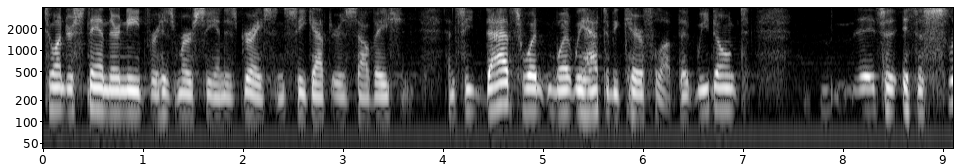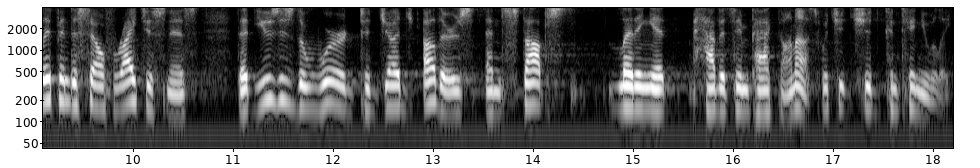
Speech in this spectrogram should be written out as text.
to understand their need for His mercy and His grace and seek after His salvation. And see, that's what, what we have to be careful of, that we don't, it's a, it's a slip into self righteousness that uses the word to judge others and stops letting it have its impact on us, which it should continually.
